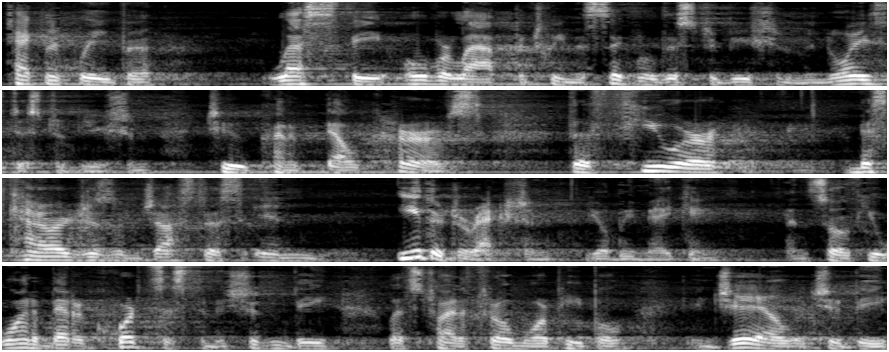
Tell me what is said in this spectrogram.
Technically, the less the overlap between the signal distribution and the noise distribution, two kind of bell curves, the fewer miscarriages of justice in either direction you'll be making. And so if you want a better court system, it shouldn't be let's try to throw more people in jail. It should be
